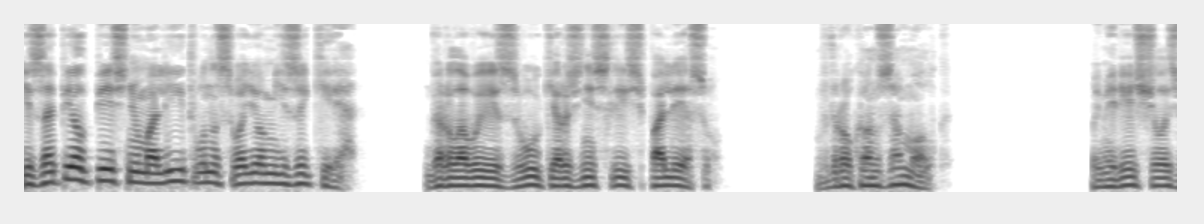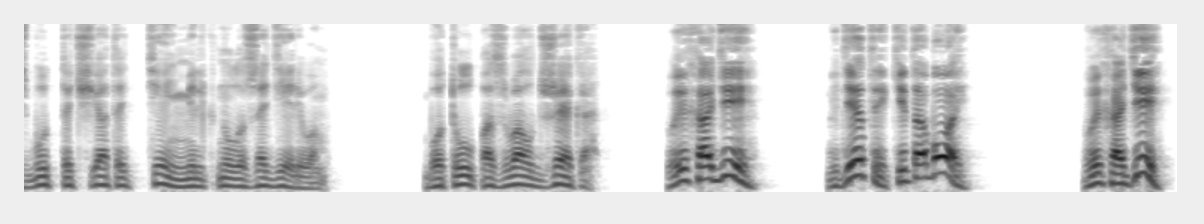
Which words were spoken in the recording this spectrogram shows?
и запел песню-молитву на своем языке. Горловые звуки разнеслись по лесу. Вдруг он замолк. Померещилось, будто чья-то тень мелькнула за деревом. Бутул позвал Джека. «Выходи! Где ты, китобой? Выходи!»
